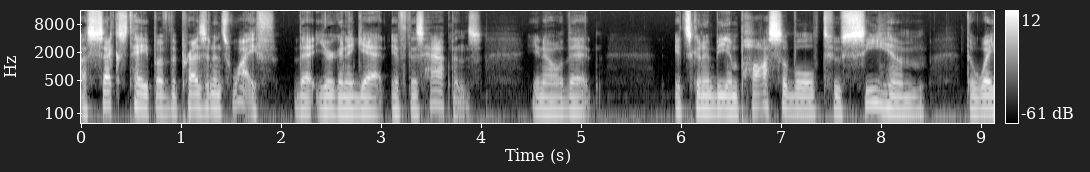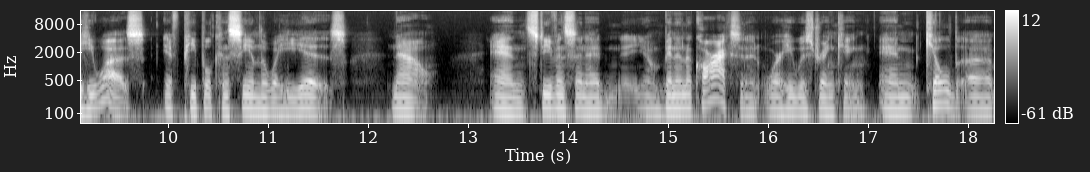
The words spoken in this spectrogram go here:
a sex tape of the president's wife that you're going to get if this happens. You know, that it's going to be impossible to see him the way he was if people can see him the way he is now. And Stevenson had, you know, been in a car accident where he was drinking and killed a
